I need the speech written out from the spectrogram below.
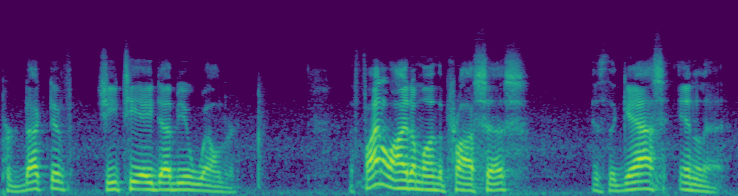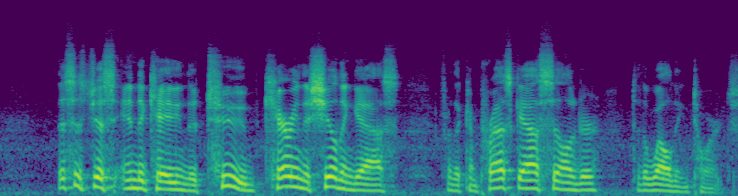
productive GTAW welder. The final item on the process is the gas inlet. This is just indicating the tube carrying the shielding gas from the compressed gas cylinder to the welding torch.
